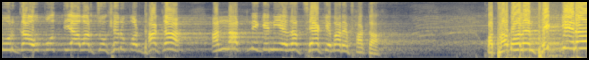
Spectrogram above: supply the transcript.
বুরকা, উপর দিয়ে আবার চোখের উপর ঢাকা আর নাতনিকে নিয়ে যাচ্ছে একেবারে ফাঁকা। কথা বলেন ঠিক কি না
